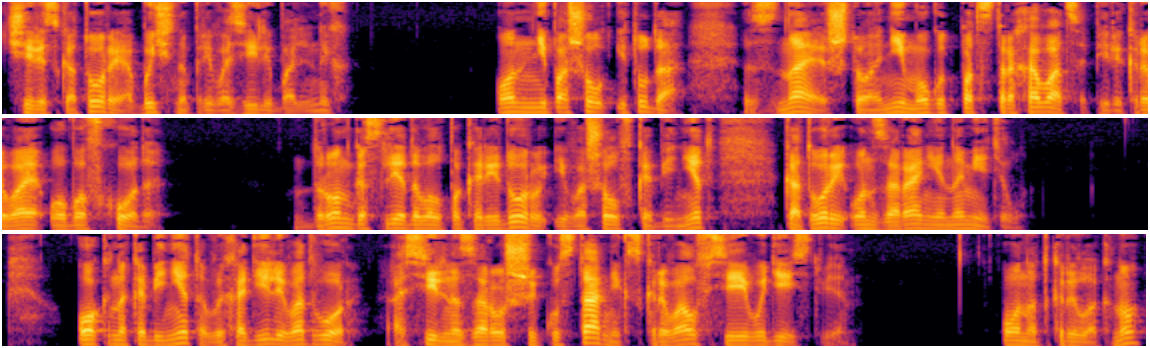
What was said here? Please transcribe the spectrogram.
через который обычно привозили больных. Он не пошел и туда, зная, что они могут подстраховаться, перекрывая оба входа. Дронго следовал по коридору и вошел в кабинет, который он заранее наметил. Окна кабинета выходили во двор, а сильно заросший кустарник скрывал все его действия. Он открыл окно,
